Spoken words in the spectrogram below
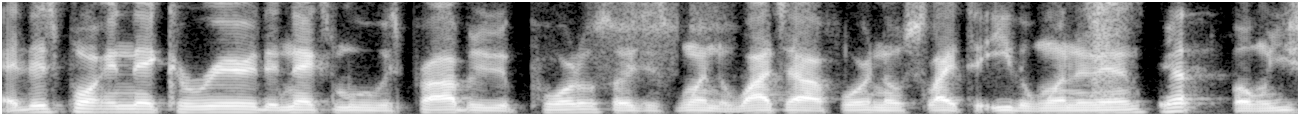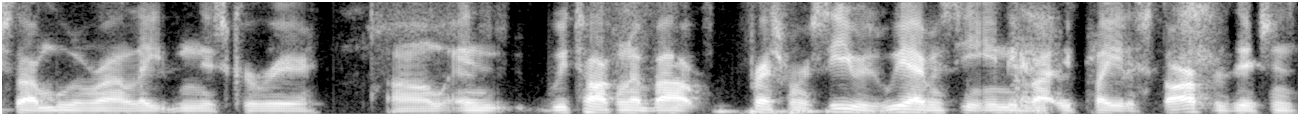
at this point in their career, the next move is probably the portal. So it's just one to watch out for. No slight to either one of them. Yep. But when you start moving around late in this career, um, and we're talking about freshman receivers, we haven't seen anybody play the star positions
